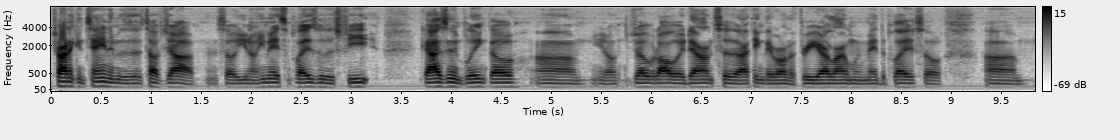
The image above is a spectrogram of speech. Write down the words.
trying to contain him is a tough job. And so, you know, he made some plays with his feet. Guys didn't blink though. Um, you know, drove it all the way down to I think they were on the three yard line when we made the play. So, um,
